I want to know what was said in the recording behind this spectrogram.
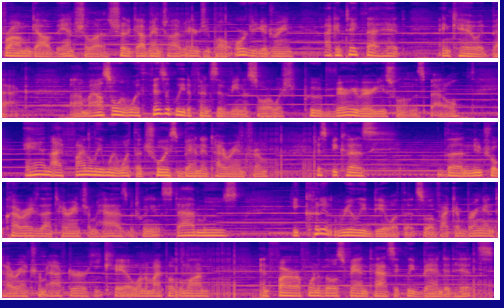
from Galvantula. Should Galvantula have Energy Ball or Giga Drain, I can take that hit and KO it back. Um, I also went with physically defensive Venusaur, which proved very, very useful in this battle. And I finally went with the choice Banded Tyrantrum, just because the neutral coverage that Tyrantrum has between the stab moves, he couldn't really deal with it. So if I could bring in Tyrantrum after he KO one of my Pokemon and fire off one of those fantastically banded hits,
